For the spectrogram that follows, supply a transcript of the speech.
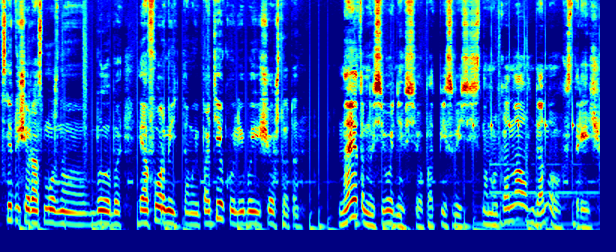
в следующий раз можно было бы и оформить там ипотеку, либо еще что-то. На этом на сегодня все. Подписывайтесь на мой канал. До новых встреч.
